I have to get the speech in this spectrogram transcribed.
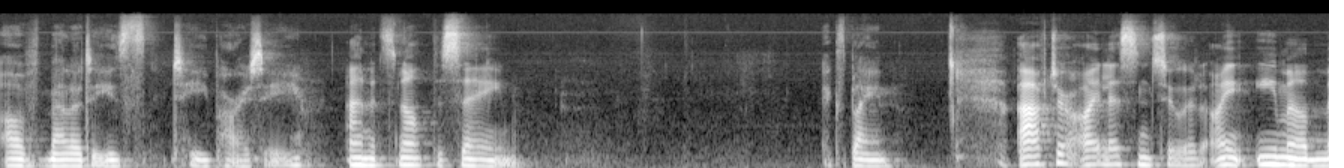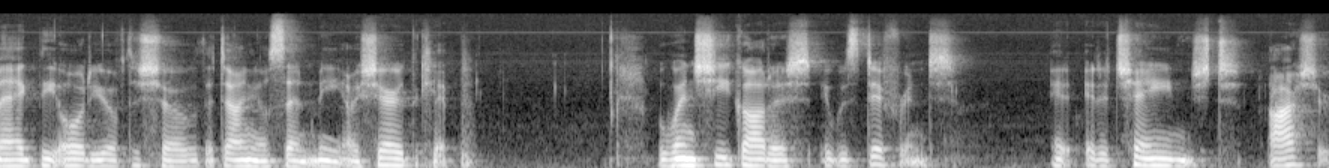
of Melody's tea party. And it's not the same. Explain. After I listened to it, I emailed Meg the audio of the show that Daniel sent me. I shared the clip. But when she got it, it was different. It, it had changed. Sure.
